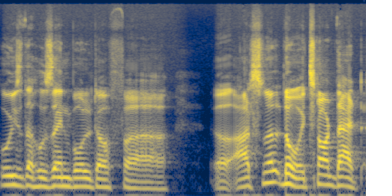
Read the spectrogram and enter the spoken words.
who is the Usain Bolt of uh, uh, Arsenal. No, it's not that.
